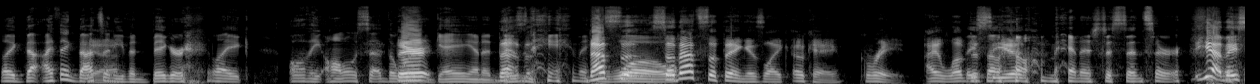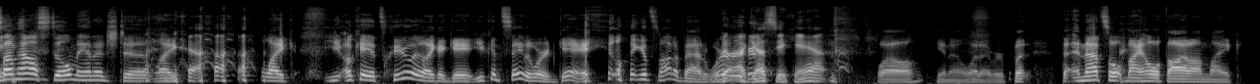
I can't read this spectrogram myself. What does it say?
Like that. I think that's an even bigger like. Oh, they almost said the They're- word "gay" in a that- Disney. thing. that's the Whoa. so that's the thing is like okay, great. I love they to see it. somehow managed to censor. Yeah, they somehow still managed to like yeah. like you, okay, it's clearly like a gay. You can say the word gay, like it's not a bad word. I guess you can't. Well, you know, whatever. But and that's all, my whole thought on like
